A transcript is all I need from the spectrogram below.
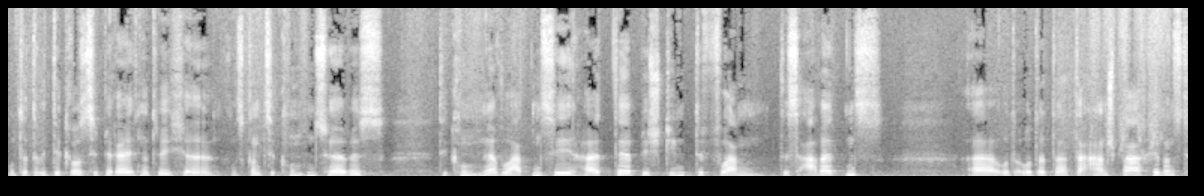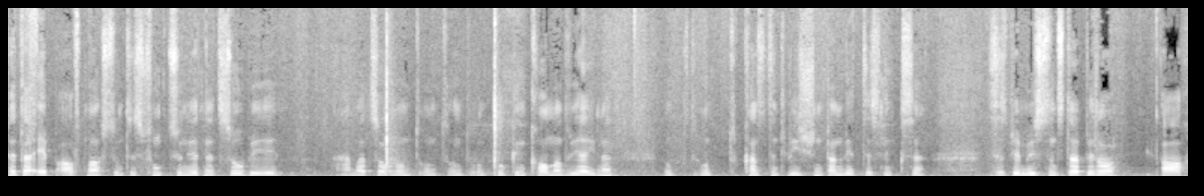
Und der dritte große Bereich natürlich äh, das ganze Kundenservice. Die Kunden erwarten sie heute eine bestimmte Form des Arbeitens äh, oder, oder der, der, Ansprache, wenn du halt eine App aufmachst und das funktioniert nicht so wie Amazon und, und, und, und Booking.com und wie auch immer und, und du kannst nicht wischen, dann wird das nichts. Das heißt, wir müssen uns da ein bisschen auch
